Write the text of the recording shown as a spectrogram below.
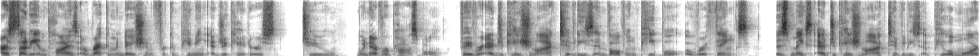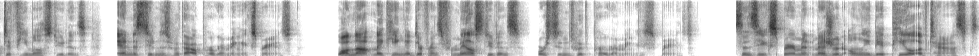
Our study implies a recommendation for computing educators to, whenever possible, favor educational activities involving people over things. This makes educational activities appeal more to female students and to students without programming experience, while not making a difference for male students or students with programming experience. Since the experiment measured only the appeal of tasks,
